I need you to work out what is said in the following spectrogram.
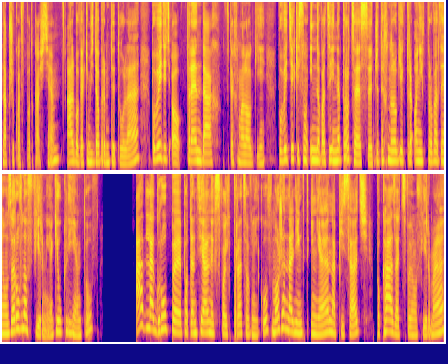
na przykład w podcaście albo w jakimś dobrym tytule powiedzieć o trendach w technologii, powiedzieć, jakie są innowacyjne procesy czy technologie, które oni wprowadzają zarówno w firmie, jak i u klientów, a dla grupy potencjalnych swoich pracowników może na LinkedInie napisać, pokazać swoją firmę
